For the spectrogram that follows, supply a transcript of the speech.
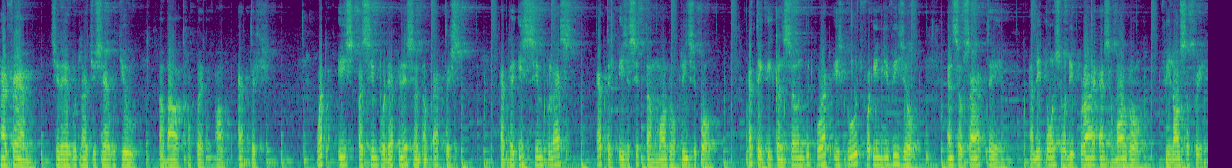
Hi friend, today I would like to share with you about topic of ethics. What is a simple definition of ethics? At its simplest, ethics is a system moral principle. Ethics is concerned with what is good for individual and society, and it also defined as a moral philosophy.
